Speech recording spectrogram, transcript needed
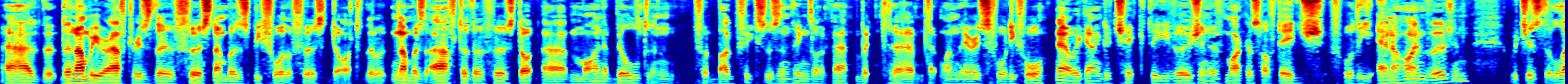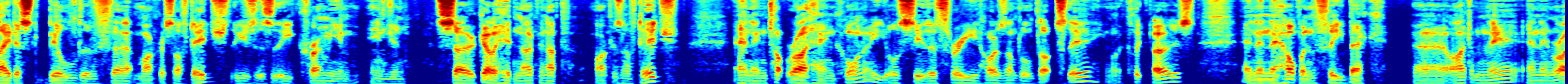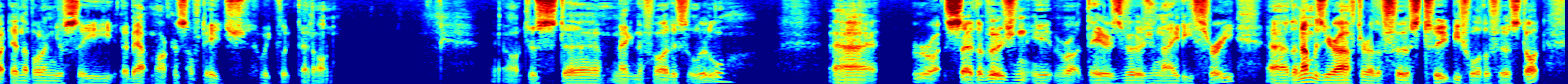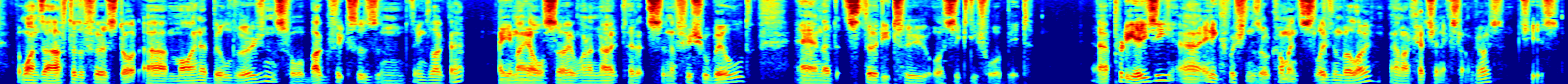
uh, the, the, number you're after is the first numbers before the first dot. The numbers after the first dot are minor build and for bug fixes and things like that, but uh, that one there is 44. Now we're going to check the version of Microsoft Edge for the Anaheim version, which is the latest build of uh, Microsoft Edge. It uses the Chromium engine. So go ahead and open up Microsoft Edge and in top right hand corner you'll see the three horizontal dots there you want to click those and then the help and feedback uh, item there and then right down the bottom you'll see about Microsoft Edge. We click that on. I'll just uh, magnify this a little. Uh, right so the version right there is version 83 uh, the numbers you're after are the first two before the first dot. The ones after the first dot are minor build versions for bug fixes and things like that. You may also want to note that it's an official build and that it's 32 or 64 bit pretty easy. Uh, any questions or comments, leave them below, and I'll catch you next time, guys. Cheers.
